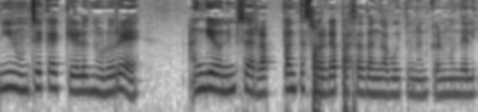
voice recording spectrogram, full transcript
ನೀನು ಹುಣ್ಸೆಕಾಯಿ ಕೇಳೋದು ನೋಡಿದ್ರೆ ಹಂಗೆ ಒಂದು ನಿಮಿಷ ರಪ್ಪಂತ ಸ್ವರ್ಗ ಪಾಸಾದಂಗೆ ಆಗೋಯ್ತು ನನ್ನ ಕಣ್ಮುಂದಲ್ಲಿ.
